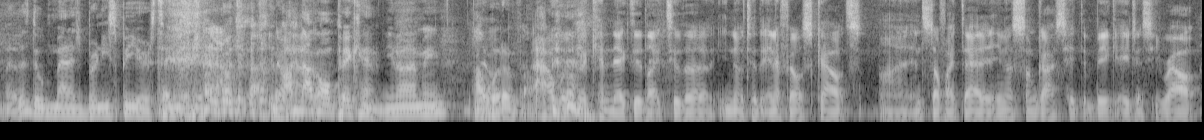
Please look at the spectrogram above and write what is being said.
Like, this dude managed Britney Spears ten years ago. You know, I'm not gonna pick him. You know what I mean? I would have. how well they're connected like to the you know to the NFL scouts uh, and stuff like that. And you know, some guys take the big agency route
